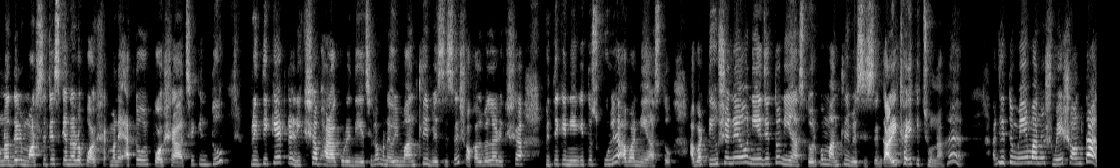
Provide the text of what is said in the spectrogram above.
ওনাদের মার্সিডিস কেনারও পয়সা মানে এত পয়সা আছে, কিন্তু প্রীতিকে একটা রিক্সা ভাড়া করে দিয়েছিল মানে ওই মান্থলি বেসিসে সকালবেলা রিক্সা প্রীতিকে নিয়ে যেত স্কুলে আবার নিয়ে আসতো। আবার টিউশনেও নিয়ে যেত, নিয়ে আসতো, ওরকম মান্থলি বেসিসে গাড়ি ঠাড়ি কিছু না হ্যাঁ? আর যেহেতু মেয়ে মানুষ, মেয়ে সন্তান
